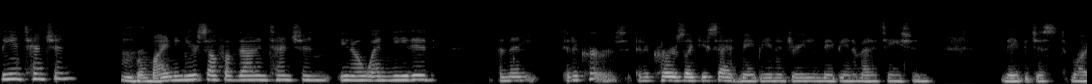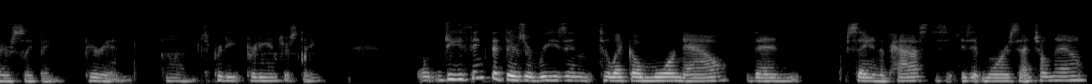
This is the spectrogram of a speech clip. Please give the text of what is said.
the intention, mm-hmm. reminding yourself of that intention, you know, when needed. And then it occurs. It occurs, like you said, maybe in a dream, maybe in a meditation, maybe just while you're sleeping, period. Um, it's pretty, pretty interesting. Do you think that there's a reason to let go more now than, say, in the past? Is, is it more essential now?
